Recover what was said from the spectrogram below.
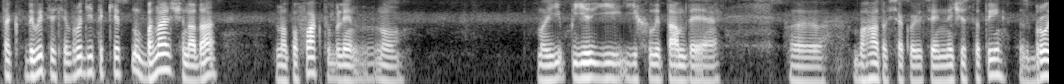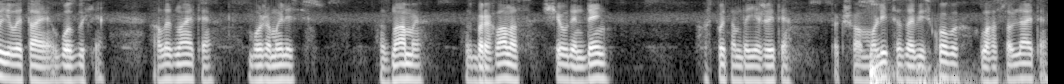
так дивитися, вроді таке, ну, банальщина, да? Но по факту, блін, ну. Ми їхали там, де е, багато всякої цієї нечистоти, зброї летає в воздухі. Але знаєте, Божа милість з нами зберегла нас ще один день. Господь нам дає жити. Так що моліться за військових, благословляйте.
